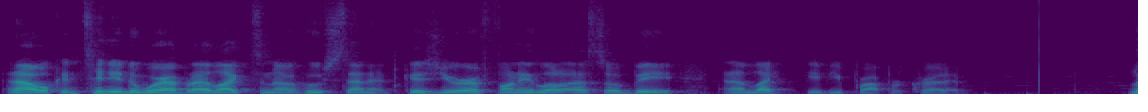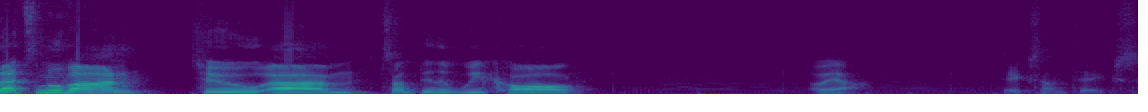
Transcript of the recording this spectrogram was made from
And I will continue to wear it, but I'd like to know who sent it because you're a funny little SOB and I'd like to give you proper credit. Let's move on to um, something that we call, oh yeah, takes on takes.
